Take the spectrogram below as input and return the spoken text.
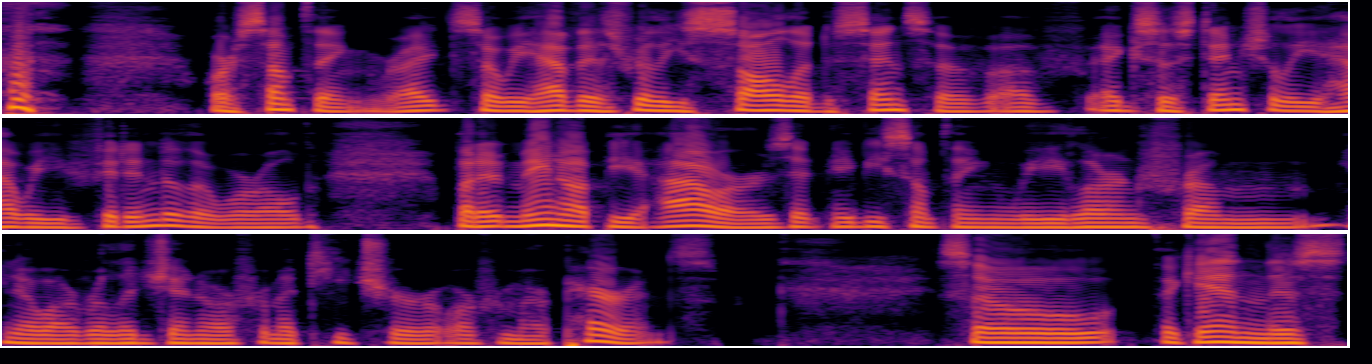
or something, right? So we have this really solid sense of, of existentially how we fit into the world, but it may not be ours. It may be something we learned from, you know, our religion or from a teacher or from our parents. So again, this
